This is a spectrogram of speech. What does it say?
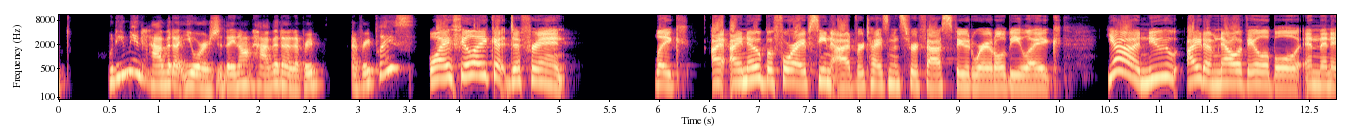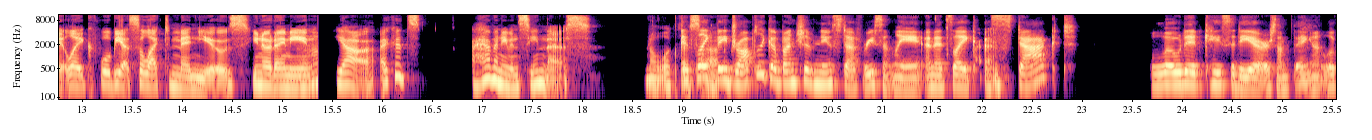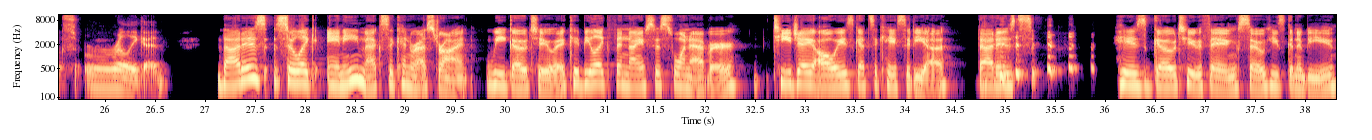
What do you mean have it at yours? Do they not have it at every every place? Well, I feel like at different like I, I know before I've seen advertisements for fast food where it'll be like, yeah, new item now available, and then it like will be at select menus. You know what I mean? Mm-hmm. Yeah, I could. I haven't even seen this. No, look. it's like up. they dropped like a bunch of new stuff recently, and it's like okay. a stacked, loaded quesadilla or something, and it looks really good. That is so like any Mexican restaurant we go to, it could be like the nicest one ever. TJ always gets a quesadilla. That is his go-to thing, so he's going to be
